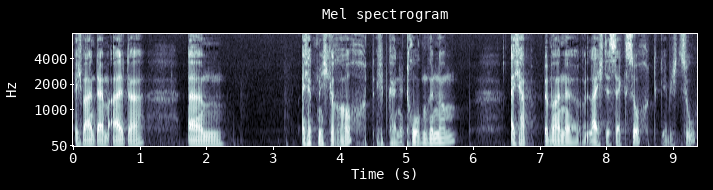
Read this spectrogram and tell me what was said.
Ich war in deinem Alter, ähm, ich habe nicht geraucht, ich habe keine Drogen genommen. Ich habe immer eine leichte Sexsucht, gebe ich zu.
